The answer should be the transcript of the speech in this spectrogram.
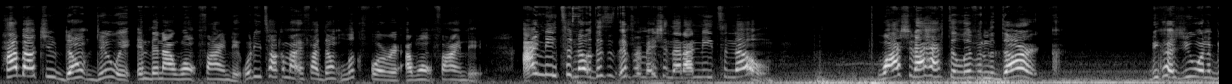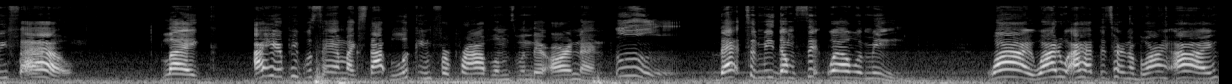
how about you don't do it and then I won't find it? What are you talking about? If I don't look for it, I won't find it. I need to know. This is information that I need to know. Why should I have to live in the dark? Because you want to be foul. Like, I hear people saying like stop looking for problems when there are none. Ugh, that to me don't sit well with me. Why? Why do I have to turn a blind eye?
